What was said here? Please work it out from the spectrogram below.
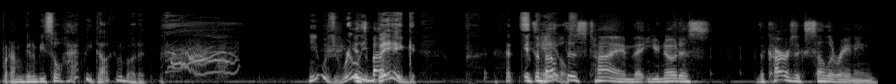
But I'm going to be so happy talking about it. he was really It's about- big. It's about this time that you notice the car is accelerating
